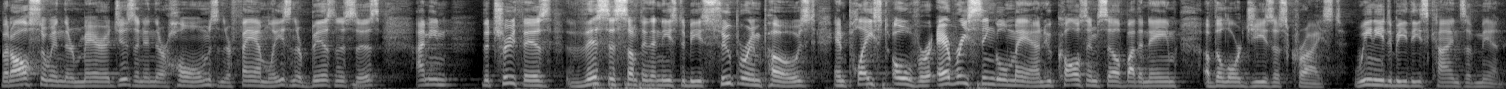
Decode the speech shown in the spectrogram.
but also in their marriages and in their homes and their families and their businesses. I mean, the truth is, this is something that needs to be superimposed and placed over every single man who calls himself by the name of the Lord Jesus Christ. We need to be these kinds of men.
